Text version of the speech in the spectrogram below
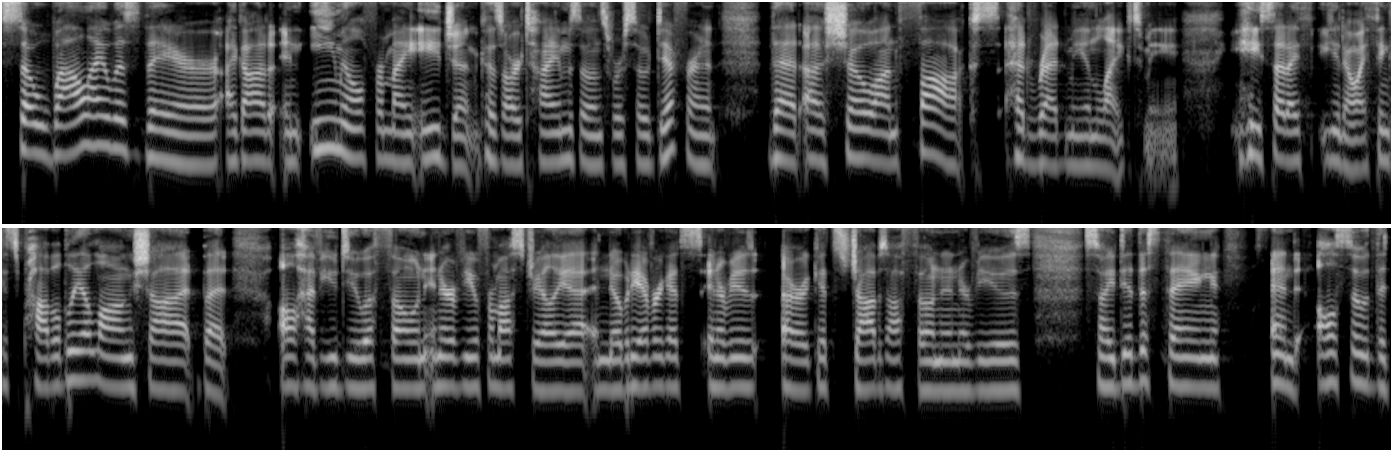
so while I was there, I got an email from my agent because our time zones were so different that a show on Fox had read me and liked me. He said, "I, you know, I think it's probably a long shot, but I'll have you do a phone interview from Australia, and nobody ever gets interviews or gets jobs off phone interviews." So I did this thing, and also the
